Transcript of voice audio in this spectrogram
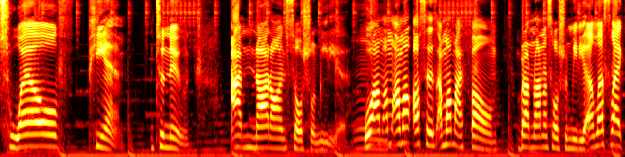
12 p.m. to noon, I'm not on social media. Well, I'm, I'm, I'm, I'll say this: I'm on my phone. But I'm not on social media unless like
